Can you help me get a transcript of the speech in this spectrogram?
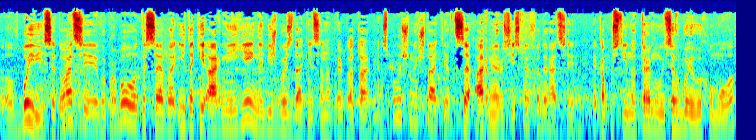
в бойовій ситуації випробовувати себе. І такі армії є, і найбільш боєздатні це, наприклад, армія Сполучених Штатів, це армія Російської Федерації, яка постійно тренується в бойових умовах.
